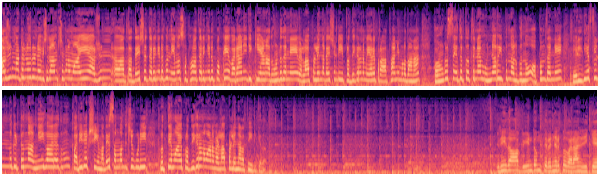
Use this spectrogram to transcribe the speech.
അർജുൻ മട്ടന്നൂരിന്റെ വിശദാംശങ്ങളുമായി അർജുൻ തദ്ദേശ തെരഞ്ഞെടുപ്പ് നിയമസഭാ തെരഞ്ഞെടുപ്പൊക്കെ വരാനിരിക്കുകയാണ്. അതുകൊണ്ട് തന്നെ വെള്ളാപ്പള്ളി നടേശന്റെ ഈ പ്രതികരണം ഏറെ പ്രാധാന്യമുള്ളതാണ്. കോൺഗ്രസ് നേതൃത്വത്തിന് മുന്നറിയിപ്പ് നൽകുന്നു. ഒപ്പം തന്നെ എൽ ഡി എഫിൽ നിന്ന് കിട്ടുന്ന അംഗീകാരവും പരിരക്ഷയും അതേ സംബന്ധിച്ചുകൂടി കൃത്യമായ പ്രതികരണമാണ് വെള്ളാപ്പള്ളി നടത്തിയിരിക്കുന്നത്. വിനീത വീണ്ടും തിരഞ്ഞെടുപ്പ് വരാനിരിക്കെ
